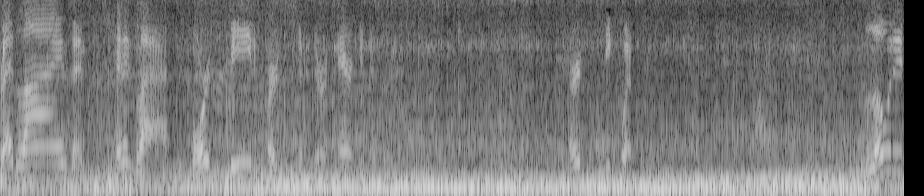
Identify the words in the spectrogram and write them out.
Red lines and tinted glass. Four-speed Hurst shifter air conditioner. Hurst equipped. Loaded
